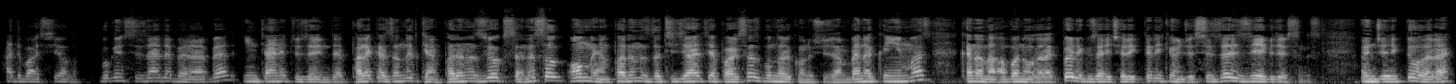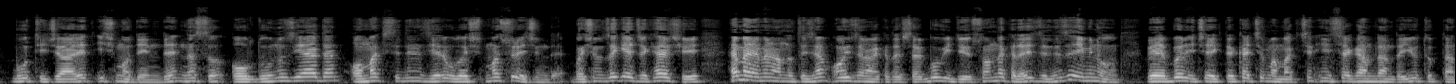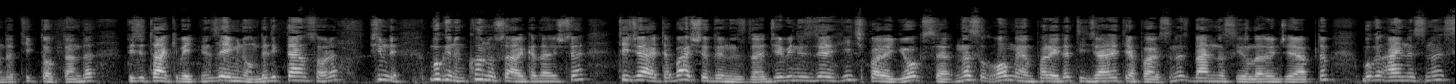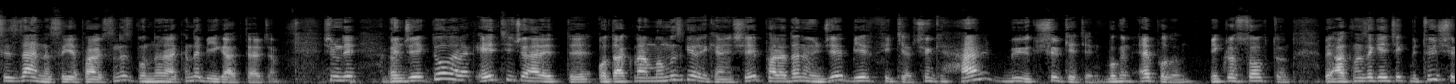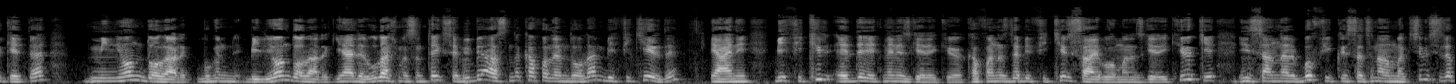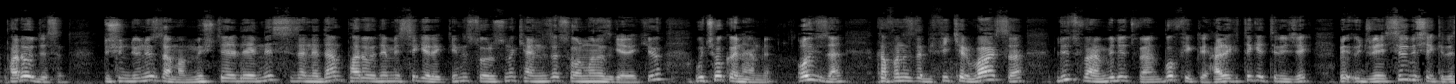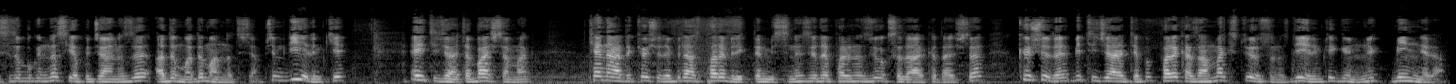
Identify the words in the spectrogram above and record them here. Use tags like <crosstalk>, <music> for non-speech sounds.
Hadi başlayalım. Bugün sizlerle beraber internet üzerinde para kazanırken paranız yoksa nasıl olmayan paranızla ticaret yaparsanız bunları konuşacağım. Ben Akın Yılmaz. Kanala abone olarak böyle güzel içerikleri ilk önce sizler izleyebilirsiniz. Öncelikli olarak bu ticaret iş modelinde nasıl olduğunuz yerden olmak istediğiniz yere ulaşma sürecinde başınıza gelecek her şeyi hemen hemen anlatacağım. O yüzden arkadaşlar bu videoyu sonuna kadar izlediğinize emin olun. Ve böyle içerikleri kaçırmamak için Instagram'dan da YouTube'dan da TikTok'tan da bizi takip ettiğinize emin olun dedikten sonra şimdi bugünün konusu arkadaşlar ticarete başladığınızda cebinizde hiç para yoksa nasıl olmayan parayla ticaret yaparsınız? Ben nasıl yıllar önce yaptım? Bugün aynısını sizler nasıl yaparsınız? Bunlar hakkında bilgi aktaracağım. Şimdi öncelikli olarak e-ticarette odaklanmamız gereken şey paradan önce bir fikir. Çünkü her büyük şirketin, bugün Apple'ın, Microsoft'un ve aklınıza gelecek bütün şirketler milyon dolarlık, bugün milyon dolarlık yerlere ulaşmasının tek sebebi aslında kafalarında olan bir fikirdi. Yani bir fikir elde etmeniz gerekiyor. Kafanızda bir fikir sahibi olmanız gerekiyor ki insanlar bu fikri satın almak için size para ödesin. Düşündüğünüz zaman müşterileriniz size neden para ödemesi gerektiğini sorusunu kendinize sormanız gerekiyor. Bu çok önemli. O yüzden kafanızda bir fikir varsa lütfen ve lütfen bu fikri harekete getirecek ve ücretsiz bir şekilde size bugün nasıl yapacağınızı adım adım anlatacağım. Şimdi diyelim ki e-ticarete başlamak, kenarda köşede biraz para biriktirmişsiniz ya da paranız yoksa da arkadaşlar köşede bir ticaret yapıp para kazanmak istiyorsunuz. Diyelim ki günlük 1000 lira.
